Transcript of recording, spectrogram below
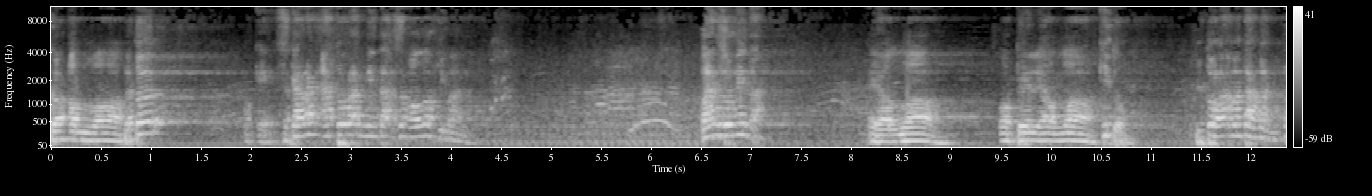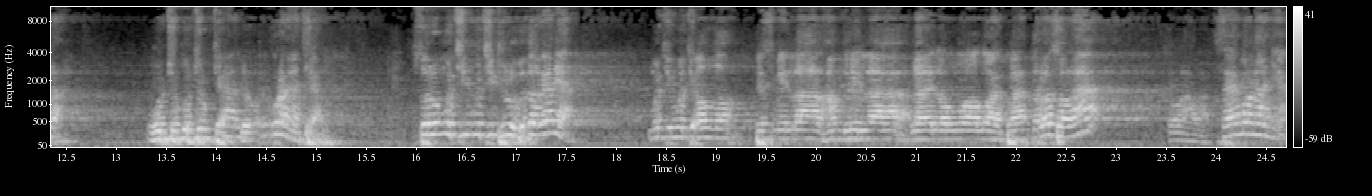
Ke Allah. Betul? Oke, sekarang aturan minta sama Allah gimana? Langsung minta. Ya Allah, mobil ya Allah, gitu. Ditolak mentah-mentah. Ujuk-ujuk jaluk, kurang ajar. Suruh muji-muji dulu, betul kan ya? Muji-muji Allah, Bismillah, Alhamdulillah, La ilaha illallah, Allah Akbar. Terus sholat, sholawat. Saya mau nanya,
